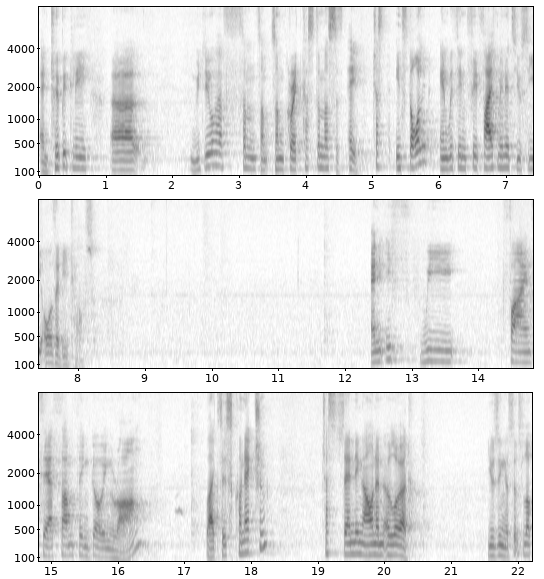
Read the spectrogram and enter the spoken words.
And typically, uh, we do have some, some, some great customers that, hey, just install it, and within five minutes, you see all the details. And if we find there's something going wrong, like this connection, just sending out an alert using a syslog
